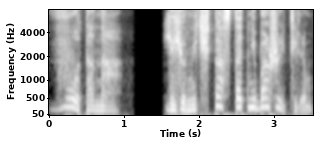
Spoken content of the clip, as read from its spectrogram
«Вот она! Ее мечта стать небожителем!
